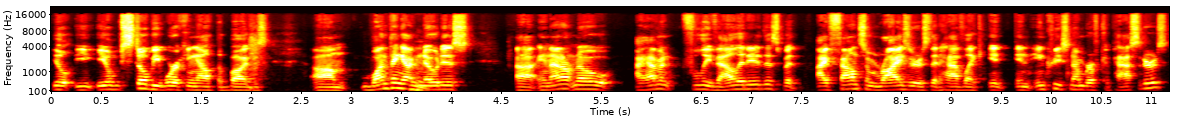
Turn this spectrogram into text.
you'll you- you'll still be working out the bugs. Um, one thing I've Hmm. noticed, uh, and I don't know, I haven't fully validated this, but I found some risers that have like in, an increased number of capacitors.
